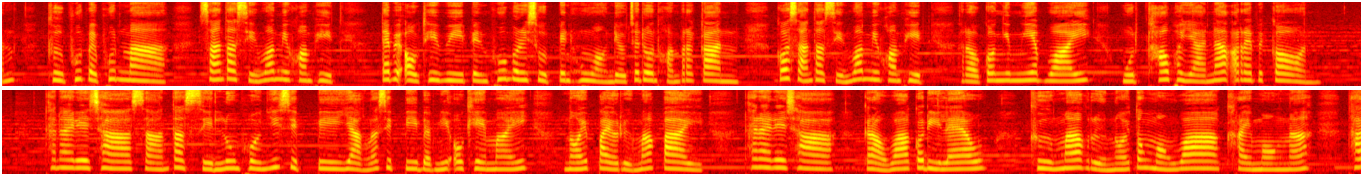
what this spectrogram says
ร คือพูดไปพูดมาศาลตัดสินว่ามีความผิด แต่ไปออกทีวีเป็นผู้บริสุทธิ์เป็นห่วง เดี๋ยวจะโดนถอนประกัน ก็ศาลตัดสินว่ามีความผิด เราก็เงียบๆไว้ มุดเข้าพญานาคอะไรไปก่อนทนายเดชาศาลตัดสินลุงพล 20 ปีอย่างละ 10 ปีแบบนี้โอเคไหม น้อยไปหรือมากไป ทนายเดชากล่าวว่าก็ดีแล้ว คือมากหรือน้อยต้องมองว่าใครมองนะ ถ้า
